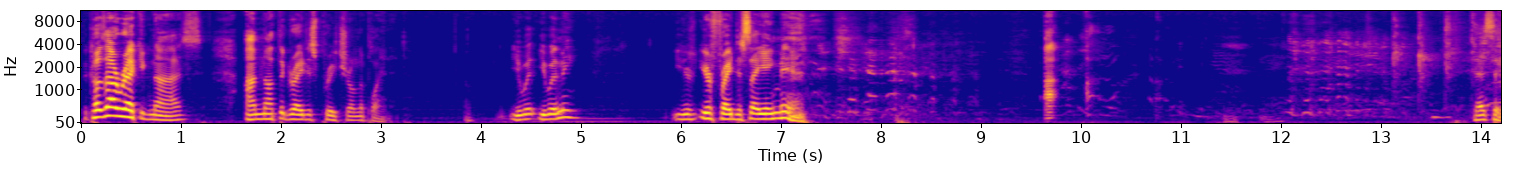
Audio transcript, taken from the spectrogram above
Because I recognize I'm not the greatest preacher on the planet. You, you with me? You're, you're afraid to say amen. That's it.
